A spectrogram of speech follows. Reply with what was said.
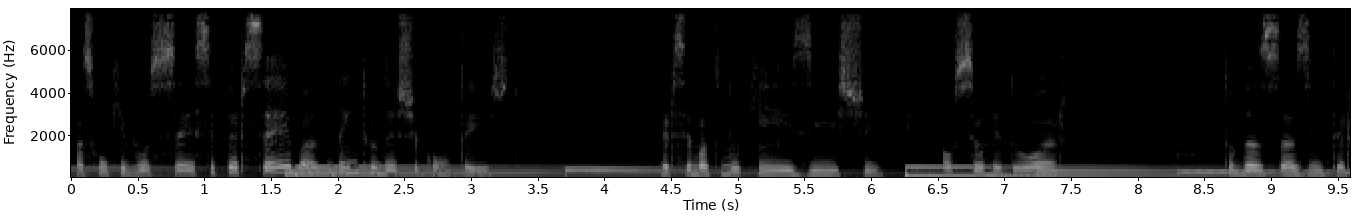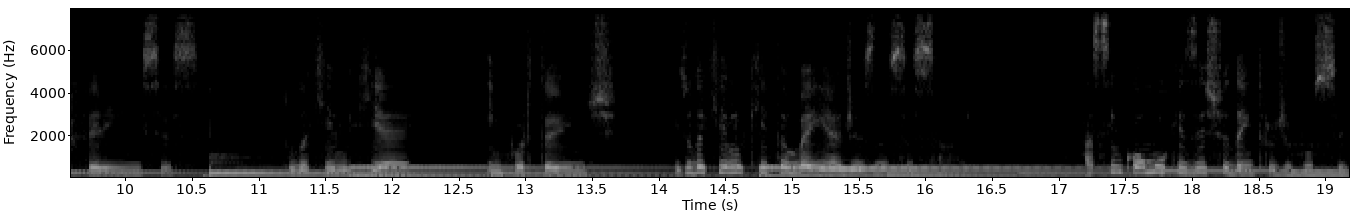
faz com que você se perceba dentro deste contexto. Perceba tudo o que existe ao seu redor, todas as interferências, tudo aquilo que é importante e tudo aquilo que também é desnecessário, assim como o que existe dentro de você,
